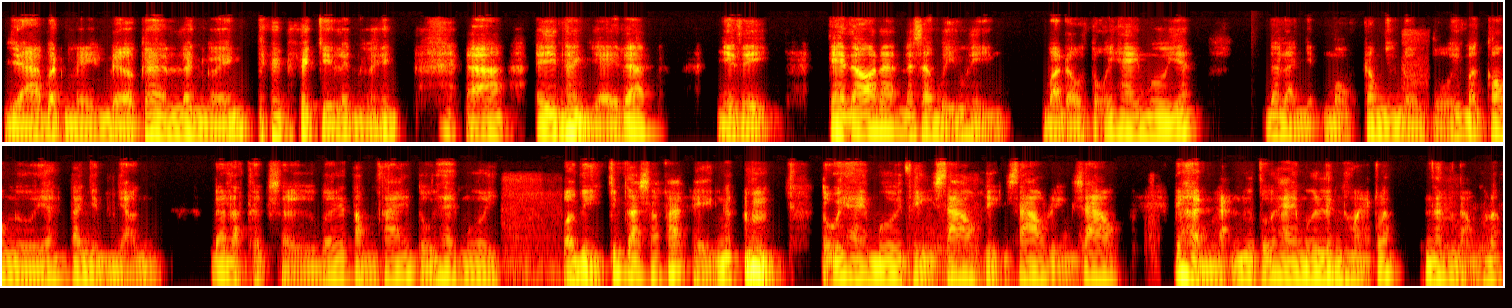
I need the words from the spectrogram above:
dạ bịt miệng được linh nguyễn chị linh nguyễn. À, ý nó vậy đó. Vậy thì cái đó đó nó sẽ biểu hiện và độ tuổi 20 á. Đó là một trong những độ tuổi mà con người á, ta nhìn nhận đó là thực sự với tâm thái tuổi 20 bởi vì chúng ta sẽ phát hiện tuổi 20 thì sao thì sao thì sao. Cái hình ảnh của tuổi 20 linh hoạt lắm năng động lắm.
